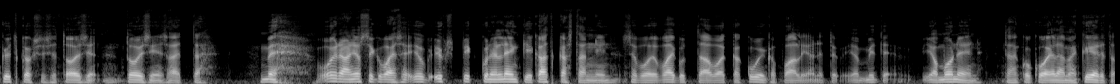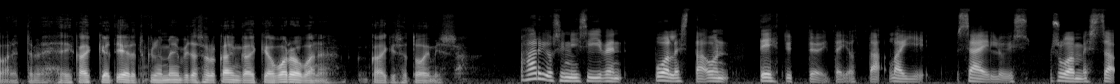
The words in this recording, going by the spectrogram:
kytköksissä toisi, toisiinsa, että me voidaan jossakin vaiheessa yksi pikkuinen lenkki katkaista, niin se voi vaikuttaa vaikka kuinka paljon että, ja, miten, ja monen tähän koko elämän kiertoon, että me ei kaikkea tiedä, että kyllä meidän pitäisi olla kaiken kaikkiaan varovainen kaikissa toimissa. Harjusinisiiven puolesta on tehty töitä, jotta laji säilyisi Suomessa.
